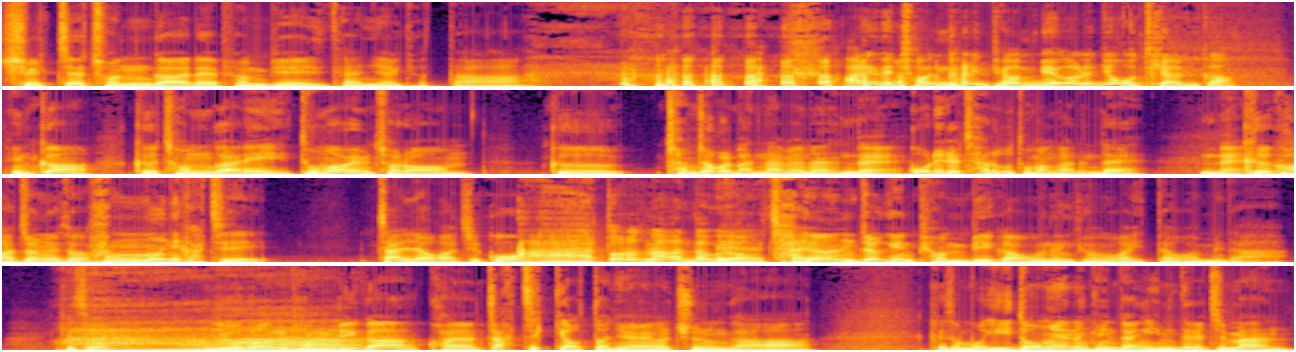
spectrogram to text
실제 전갈의 변비에 대한 이야기였다. 아니 근데 전갈이 변비에 걸린지 어떻게 합니까? 그러니까 그 전갈이 도마뱀처럼 그 천적을 만나면은 네. 꼬리를 자르고 도망가는데 네. 그 과정에서 항문이 같이 잘려가지고 아 떨어져 나간다고요? 네, 자연적인 변비가 오는 경우가 있다고 합니다. 그래서 아~ 이런 변비가 과연 짝짓기 어떤 영향을 주는가? 그래서 뭐 이동에는 굉장히 힘들지만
